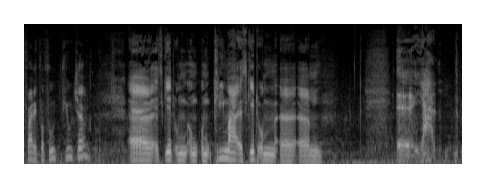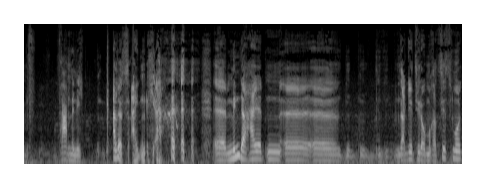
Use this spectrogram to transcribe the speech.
Friday for Future. Äh, es geht um, um, um Klima, es geht um ähm, ja, frag mich nicht, alles eigentlich, ja. äh, Minderheiten, äh, äh, da geht es wieder um Rassismus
